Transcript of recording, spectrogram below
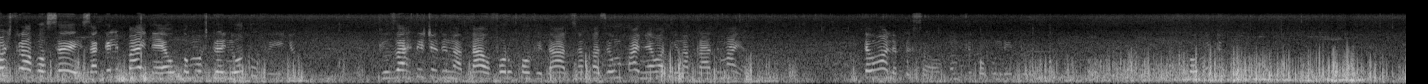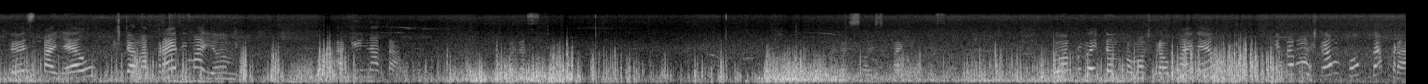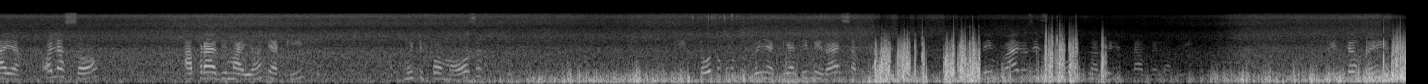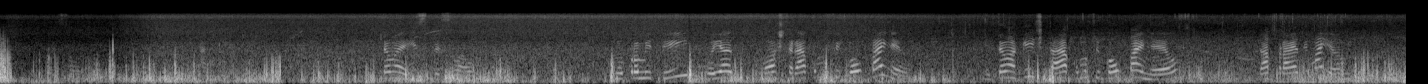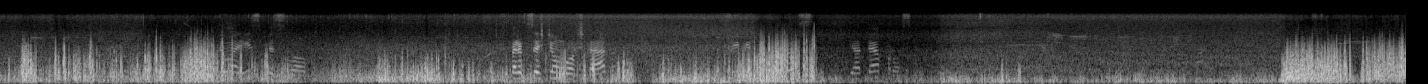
mostrar a vocês aquele painel que eu mostrei em outro vídeo, que os artistas de Natal foram convidados a fazer um painel aqui na Praia de Miami. Então olha pessoal, como ficou bonito. Ficou muito bom. Então esse painel está na Praia de Miami, aqui em Natal. Olha só. Olha só esse painel, pessoal. Então aproveitando para mostrar o painel e para mostrar um pouco da praia. Olha só. A praia de Miami aqui, muito famosa. E todo mundo vem aqui admirar essa praia. Tem vários esportes ali, a gente está vendo ali. E também, aqui. Então é isso, pessoal. Eu prometi, eu ia mostrar como ficou o painel. Então aqui está como ficou o painel da praia de Miami. Então é isso, pessoal. Espero que vocês tenham gostado.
